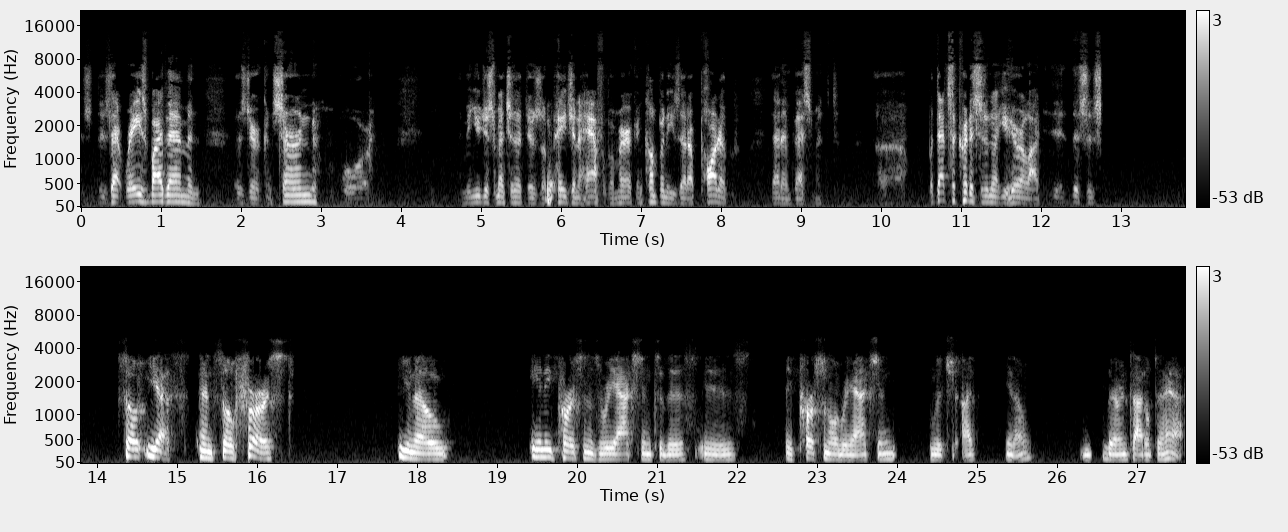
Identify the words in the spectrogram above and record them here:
Is, is that raised by them, and is there a concern, or I mean, you just mentioned that there's a page and a half of American companies that are part of that investment. Uh, but that's a criticism that you hear a lot. This is. So, yes. And so, first, you know, any person's reaction to this is a personal reaction, which I, you know, they're entitled to have.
